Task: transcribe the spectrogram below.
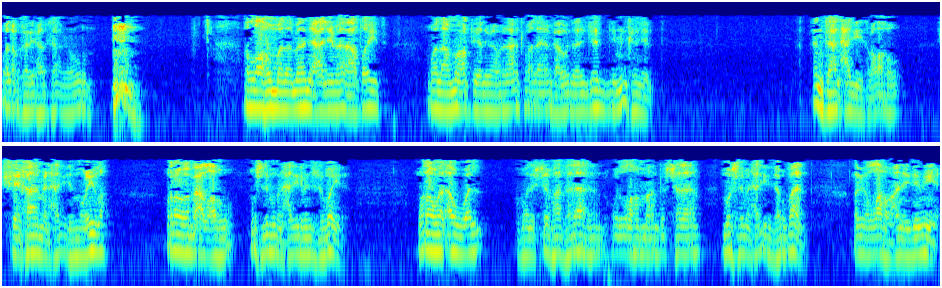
ولو كره الكافرون. اللهم لا مانع لما أعطيت ولا معطي لما منعت ولا ينفع ذا الجد منك الجد. انتهى الحديث رواه الشيخان من حديث المغيرة. وروى بعضه مسلم من حديث ابن الزبير. وروى الأول هو الاستغفار ثلاثا قل اللهم أنت السلام مسلم من حديث ثوبان رضي الله عن الجميع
